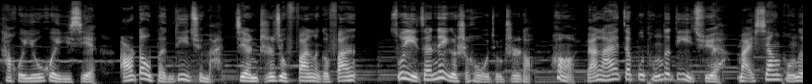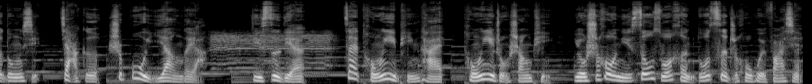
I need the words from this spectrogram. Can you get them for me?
它会优惠一些，而到本地去买简直就翻了个番。所以在那个时候我就知道，哼，原来在不同的地区买相同的东西，价格是不一样的呀。第四点，在同一平台同一种商品，有时候你搜索很多次之后，会发现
